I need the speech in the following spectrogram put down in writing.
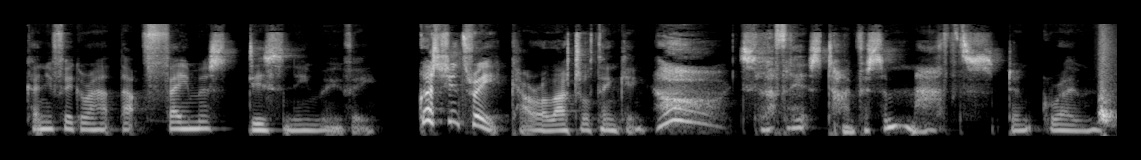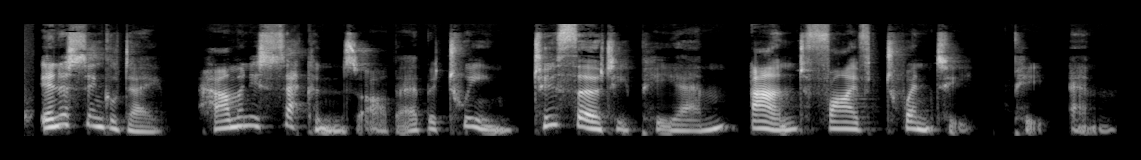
Can you figure out that famous Disney movie? Question three, Carol lateral thinking. It's lovely. It's time for some maths. Don't groan. In a single day, how many seconds are there between 2:30 p.m. and 5:20 p.m.?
